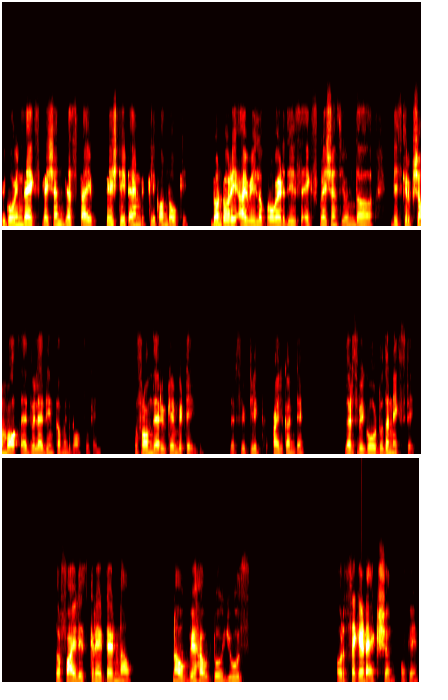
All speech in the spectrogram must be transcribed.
we go in the expression just type paste it and click on the ok don't worry i will provide these expressions in the description box as well as in comment box okay? So from there you can be taken. Let's we click file content. Let's we go to the next step. The file is created now now we have to use our second action okay?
